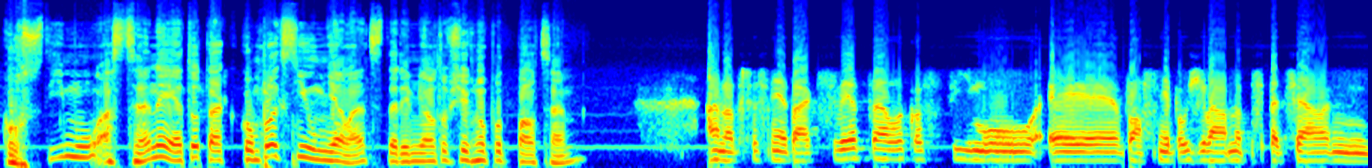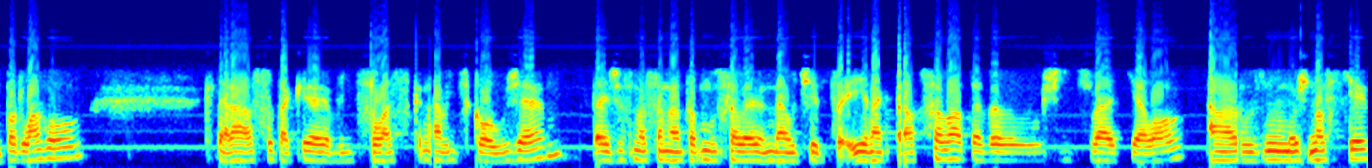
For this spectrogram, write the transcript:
kostýmů a scény, je to tak? Komplexní umělec, tedy měl to všechno pod palcem? Ano, přesně tak. Světel, kostýmů, i vlastně používáme speciální podlahu, která se také víc leskne, víc klouže, takže jsme se na to museli naučit jinak pracovat a využít své tělo a různé možnosti.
